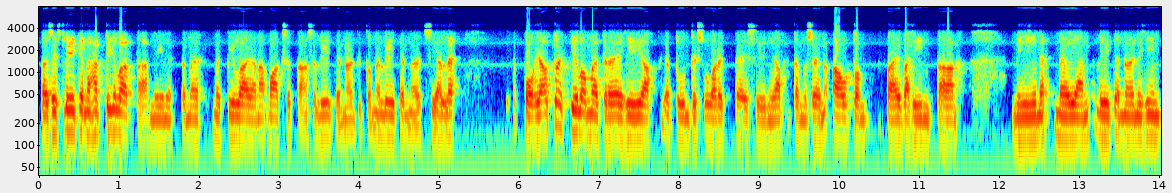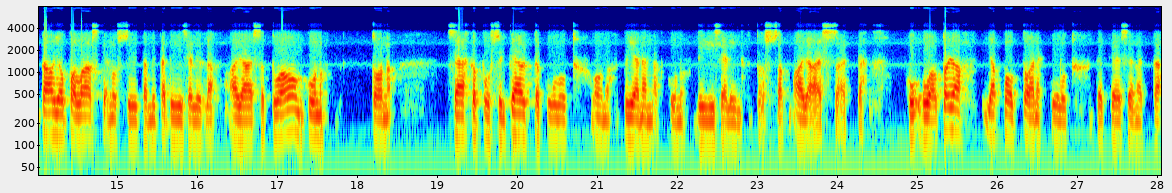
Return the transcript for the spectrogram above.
tai siis liikennehän tilataan niin, että me, me tilaajana maksetaan se liikennöinti tuonne liikennöitsijälle pohjautuen kilometreihin ja, ja tuntisuoritteisiin ja tämmöiseen auton päivähintaan, niin meidän liikennöinnin hinta on jopa laskenut siitä, mitä dieselillä ajaessa tuo on, kun tuon sähköpussin käyttökulut on pienemmät kuin dieselin tuossa ajaessa, että huolto- ja, ja polttoainekulut tekee sen, että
